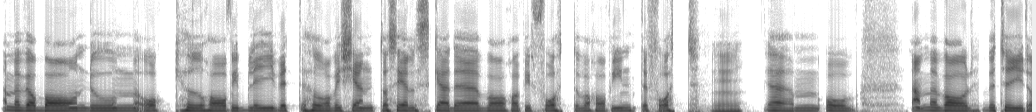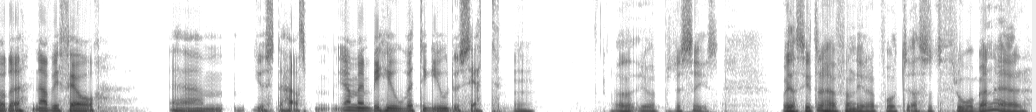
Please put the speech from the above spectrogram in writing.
ja, men vår barndom och hur har vi blivit, hur har vi känt oss älskade, vad har vi fått och vad har vi inte fått. Mm. Ehm, och ja, men vad betyder det när vi får ehm, just det här ja, men behovet tillgodosett. Mm. Ja, ja, precis. Och jag sitter här och funderar på, att, alltså frågan är,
